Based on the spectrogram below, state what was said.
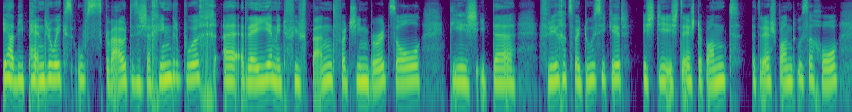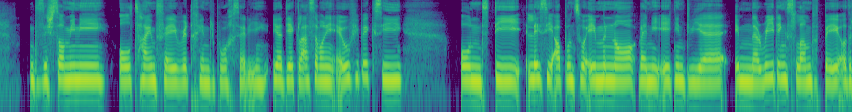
Ich habe die Penderwicks ausgewählt. Das ist eine Kinderbuchreihe mit fünf Bänden von Jean Birdsall. Die ist in den frühen 2000er ist die, ist der erste Band, der erste Band rausgekommen. Und das ist so meine all-time-favorite Kinderbuchserie. Ich habe die gelesen, als ich elf war. Und die lese ich ab und zu immer noch, wenn ich irgendwie in einem Reading Slump bin oder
